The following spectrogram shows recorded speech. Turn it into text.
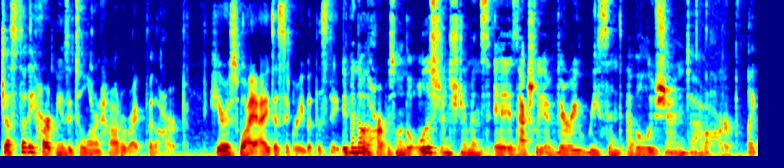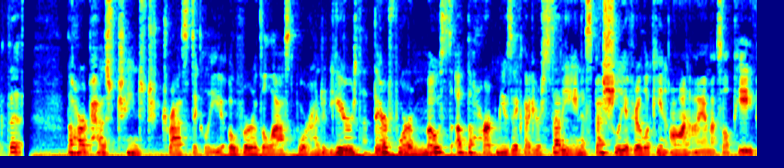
just study harp music to learn how to write for the harp. Here's why I disagree with the statement. Even though the harp is one of the oldest instruments, it is actually a very recent evolution to have a harp like this. The harp has changed drastically over the last 400 years. Therefore, most of the harp music that you're studying, especially if you're looking on IMSLP,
